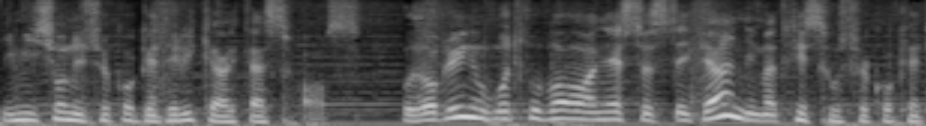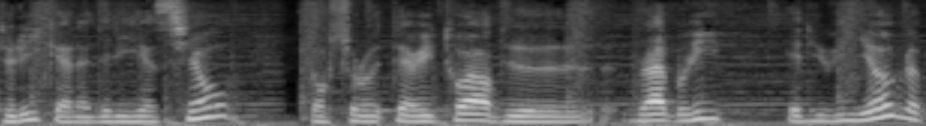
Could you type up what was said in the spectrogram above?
émission du Secours catholique Caritas France. Aujourd'hui, nous retrouvons Agnès Stégan, animatrice au Secours catholique à la délégation, donc sur le territoire de Rabry et du Vignoble.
